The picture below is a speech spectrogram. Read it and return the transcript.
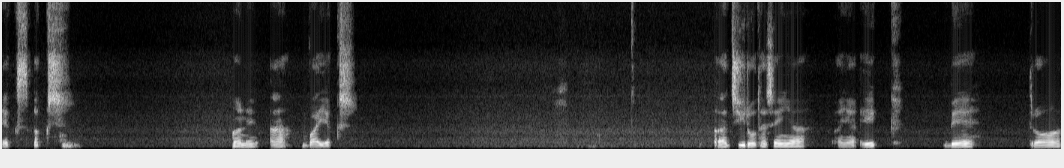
એક્સ અક્ષ અને આ વાય અક્ષ આ જીરો થશે અહીંયા અહીંયા એક બે ત્રણ,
